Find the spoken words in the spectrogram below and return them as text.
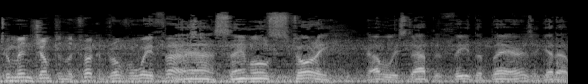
Two men jumped in the truck and drove away fast. Yeah, same old story. Probably stopped to feed the bears or get a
